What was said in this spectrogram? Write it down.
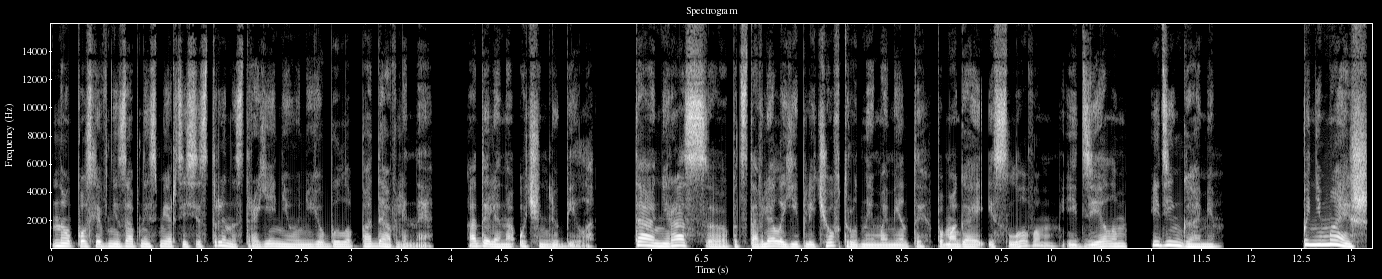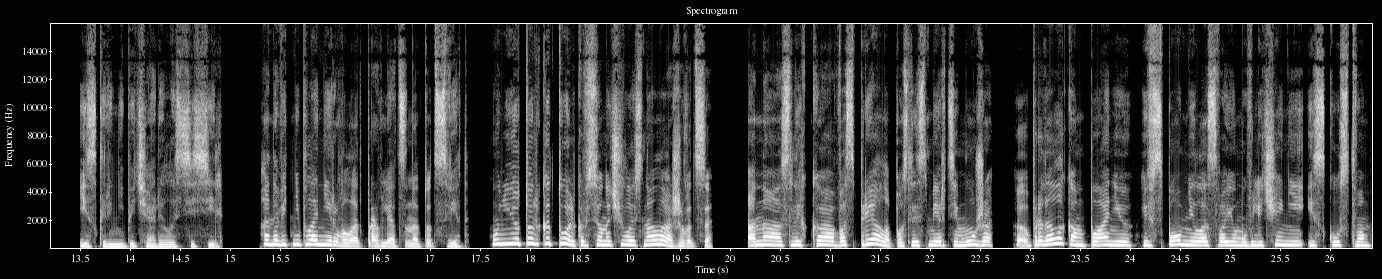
Но после внезапной смерти сестры настроение у нее было подавленное. Адель очень любила. Та не раз э, подставляла ей плечо в трудные моменты, помогая и словом, и делом, и деньгами. «Понимаешь», — искренне печалилась Сесиль, «она ведь не планировала отправляться на тот свет. У нее только-только все началось налаживаться. Она слегка воспряла после смерти мужа, э, продала компанию и вспомнила о своем увлечении искусством.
